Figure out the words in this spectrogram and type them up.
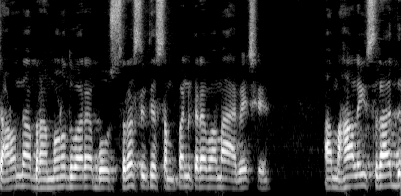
ચાણોદના બ્રાહ્મણો દ્વારા બહુ સરસ રીતે સંપન્ન કરવામાં આવે છે. આ મહાલય શ્રાદ્ધ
